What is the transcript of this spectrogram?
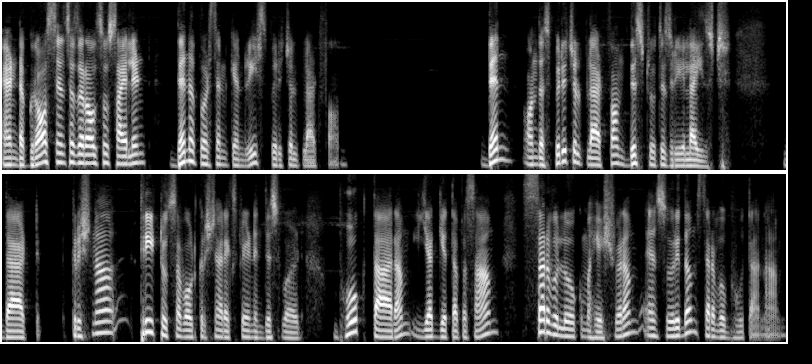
and the gross senses are also silent then a person can reach spiritual platform then on the spiritual platform this truth is realized that krishna three truths about krishna are explained in this word. Bhoktaram yagya tapasam sarvalok maheshwaram and suridam sarvabhutanam.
